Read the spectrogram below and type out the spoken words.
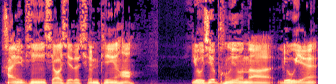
汉语拼音小写的全拼哈。有些朋友呢留言，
